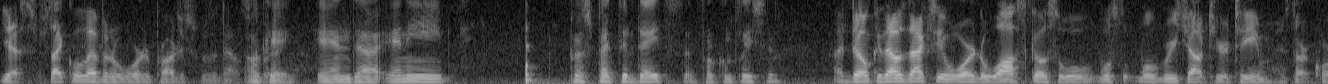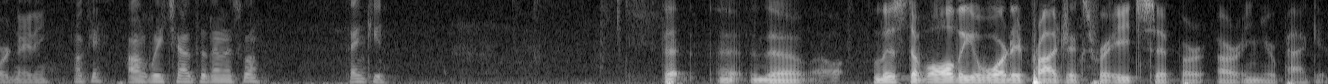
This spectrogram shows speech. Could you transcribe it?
Yes, cycle eleven awarded projects was announced. correct. Okay, and uh, any prospective dates for completion? I don't, because that was actually awarded to Wasco, so we'll, we'll, we'll reach out to your team and start coordinating. Okay, I'll reach out to them as well. Thank you. The, uh, the list of all the awarded projects for HSIP are, are in your packet.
